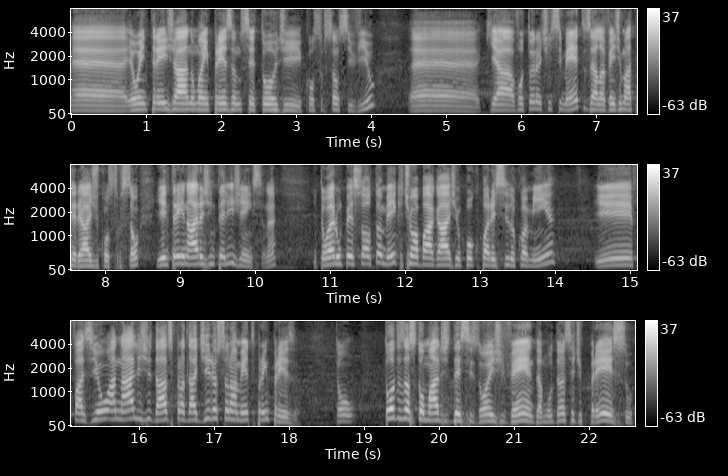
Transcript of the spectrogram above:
é, eu entrei já numa empresa no setor de construção civil, é, que é a Votorantim Cimentos, ela vende materiais de construção, e entrei na área de inteligência. Né? Então era um pessoal também que tinha uma bagagem um pouco parecida com a minha, e faziam análise de dados para dar direcionamento para a empresa. Então, todas as tomadas de decisões de venda, mudança de preço,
